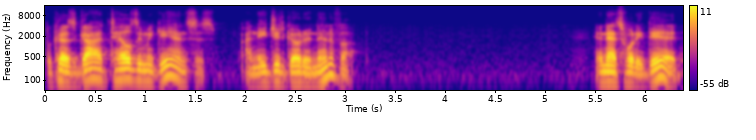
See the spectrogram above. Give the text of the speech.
because God tells him again, says, I need you to go to Nineveh. And that's what he did.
